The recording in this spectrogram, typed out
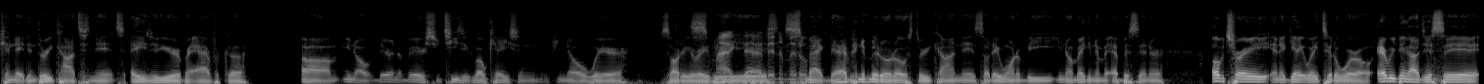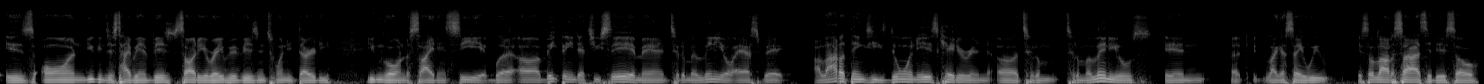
connecting three continents, Asia, Europe, and Africa. Um, you know, they're in a very strategic location, if you know where Saudi Arabia Smack dab is. in the. Smack dab in the middle of those three continents. So they want to be, you know, making them an epicenter of trade and a gateway to the world. Everything I just said is on. You can just type in Saudi Arabia Vision 2030. You can go on the site and see it. But uh, big thing that you said, man, to the millennial aspect, a lot of things he's doing is catering uh, to the to the millennials. And uh, like I say, we it's a lot of sides to this. So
